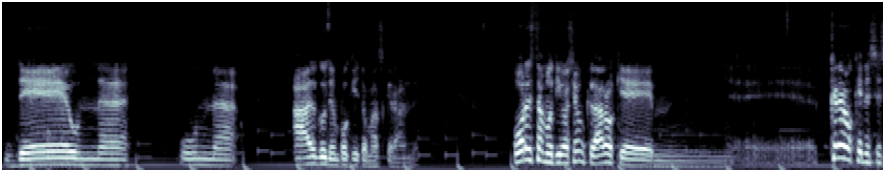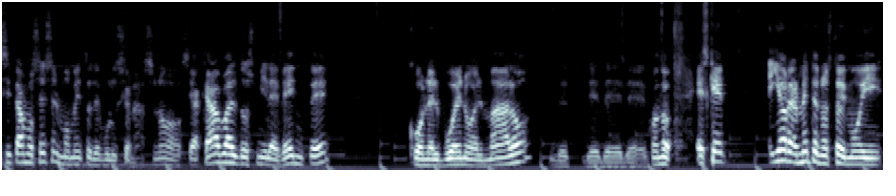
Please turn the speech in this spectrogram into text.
de un, un, algo de un poquito más grande. Por esta motivación, claro que mm, eh, creo que necesitamos es el momento de evolucionar, ¿no? Se acaba el 2020 con el bueno el malo. De, de, de, cuando, es que yo realmente no estoy muy,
